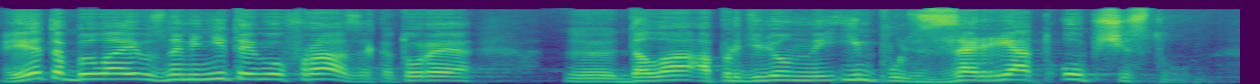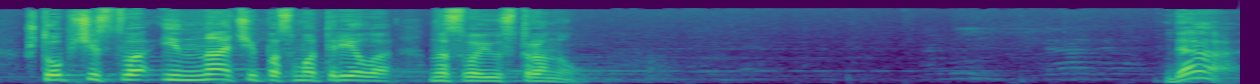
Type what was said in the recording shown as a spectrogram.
И это была его знаменитая его фраза, которая э, дала определенный импульс, заряд обществу, что общество иначе посмотрело на свою страну. Да.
